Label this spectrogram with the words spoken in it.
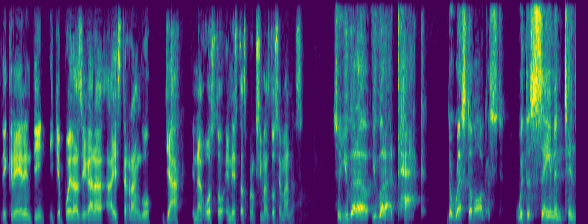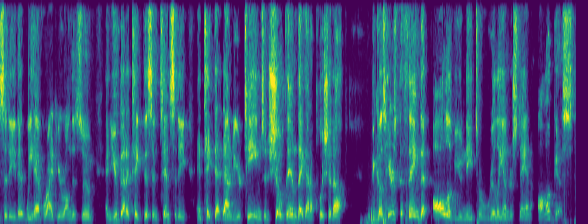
de creer en ti y que puedas llegar a, este rango ya en agosto en estas próximas dos semanas? So you gotta you gotta attack the rest of August with the same intensity that we have right here on the Zoom. And you've got to take this intensity and take that down to your teams and show them they got to push it up. Because here's the thing that all of you need to really understand August,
